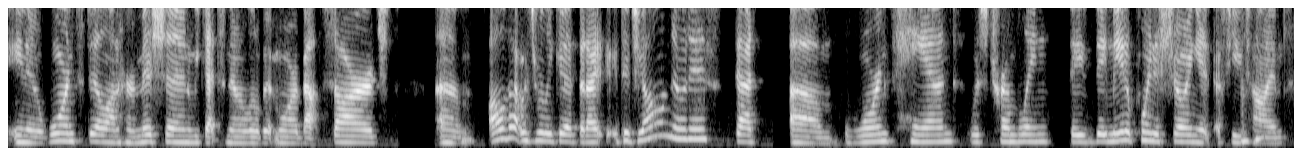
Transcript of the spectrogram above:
You know, Warren's still on her mission. We got to know a little bit more about Sarge. Um, all of that was really good. But I did y'all notice that um, Warren's hand was trembling? They they made a point of showing it a few Mhm. times,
